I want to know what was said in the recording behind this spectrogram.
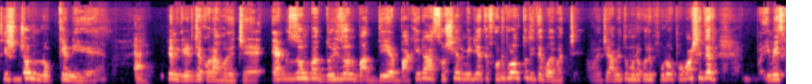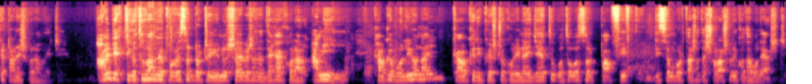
ত্রিশ জন লোককে নিয়ে গির্জা করা হয়েছে। একজন বা দুইজন বাদ দিয়ে বাকিরা সোশ্যাল মিডিয়াতে ফটো পর্যন্ত দিতে বয়ে পাচ্ছে। হয়েছে। আমি তো মনে করি পুরো প্রবাসীদের ইমেজকে টার্নিশ করা হয়েছে। আমি ব্যক্তিগতভাবে প্রফেসর ডক্টর ইউনুস সাহেবের সাথে দেখা করার আমি কাউকে বলিও নাই কাউকে রিকোয়েস্টও করি নাই। যেহেতু গত বছর ফিফথ ডিসেম্বর তার সাথে সরাসরি কথা বলে আসছি।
